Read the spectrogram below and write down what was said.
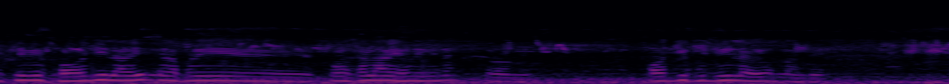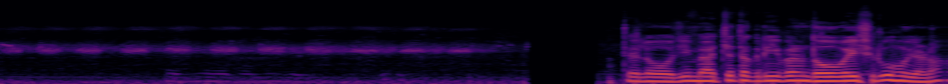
ਇੱਥੇ ਵੀ ਫੌਜੀ ਲਾਈ ਆਪਣੀ ਪੁਲਿਸ ਲਾਈ ਹੋਣੀ ਨਾ ਫੌਜੀ ਫੁਜੀ ਲਾਈ ਲਾਉਂਦੇ। ਤੇ ਲੋ ਜੀ ਮੈਚ ਤਕਰੀਬਨ 2 ਵਜੇ ਸ਼ੁਰੂ ਹੋ ਜਾਣਾ।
